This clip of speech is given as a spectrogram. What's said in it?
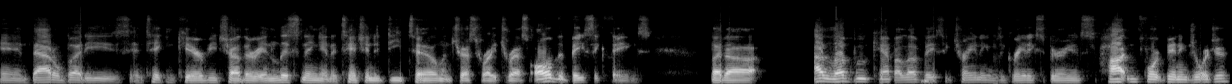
and battle buddies and taking care of each other and listening and attention to detail and dress right dress all the basic things. But uh i love boot camp. I love basic training. It was a great experience. Hot in fort benning georgia.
